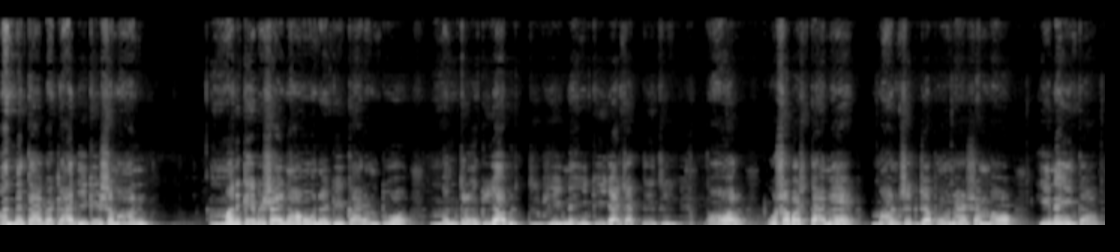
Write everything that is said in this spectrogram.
अन्यथा घटादि के समान मन के विषय न होने के कारण तो मंत्रों की आवृत्ति भी नहीं की जा सकती थी और उस अवस्था में मानसिक जप होना संभव ही नहीं था।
